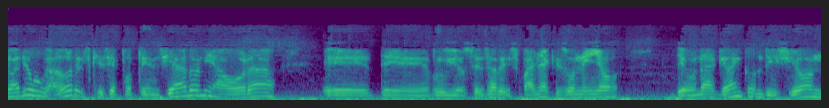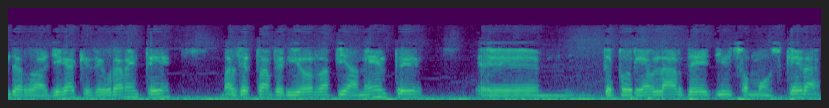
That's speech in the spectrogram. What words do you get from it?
varios jugadores que se potenciaron y ahora eh, de Rubio César España, que es un niño de una gran condición, de Rodallega, que seguramente va a ser transferido rápidamente. Eh, te podría hablar de Gilson Mosquera,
